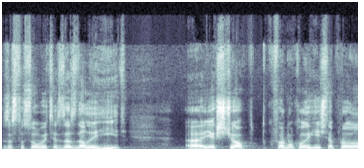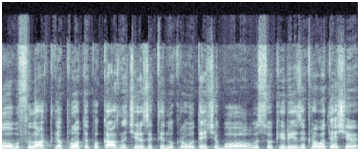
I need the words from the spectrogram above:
застосовується заздалегідь. Е, Якщо фармакологічна профілактика протипоказана через активну кровотечу або високий ризик кровотечі,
